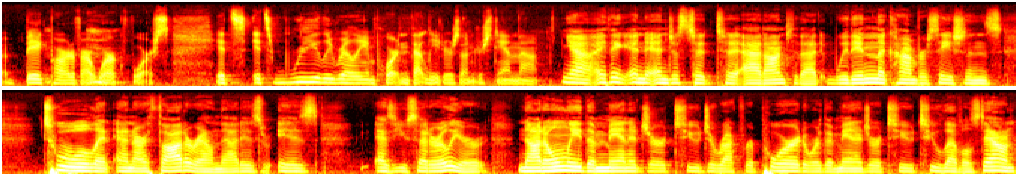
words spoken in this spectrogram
a big part of our mm-hmm. workforce. It's it's really really important that leaders understand that. Yeah, I think and and just to to add on to that within the conversations tool and, and our thought around that is is as you said earlier, not only the manager to direct report or the manager to two levels down,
